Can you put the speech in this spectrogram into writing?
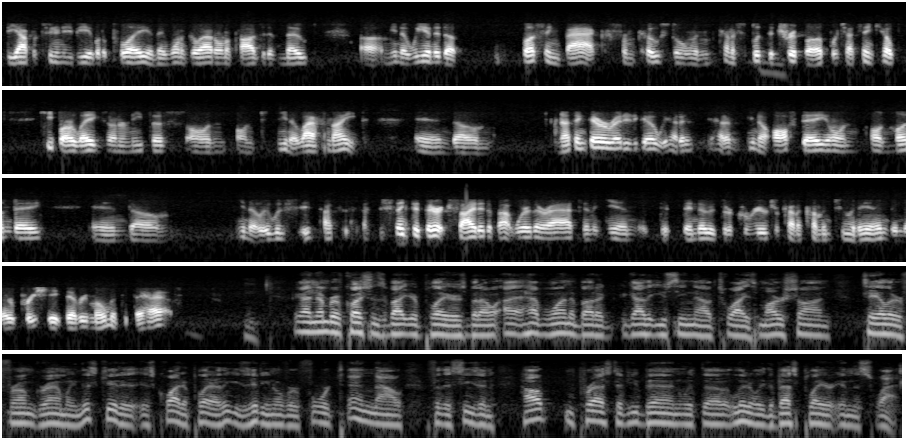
the opportunity to be able to play, and they want to go out on a positive note. Um, you know, we ended up busing back from Coastal and kind of split the trip up, which I think helped keep our legs underneath us on on you know last night, and um, and I think they were ready to go. We had a had a you know off day on on Monday, and um, you know it was it, I, I just think that they're excited about where they're at, and again they, know that their careers are kind of coming to an end, and they're appreciating every moment that they have. I got a number of questions about your players, but I, I have one about a, guy that you've seen now twice, Marshawn Taylor from Grambling. This kid is, is quite a player. I think he's hitting over 410 now for the season. How impressed have you been with uh, literally the best player in the SWAC?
